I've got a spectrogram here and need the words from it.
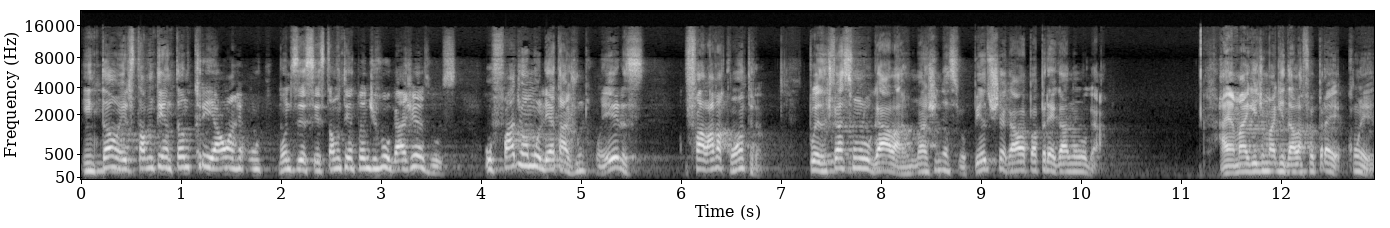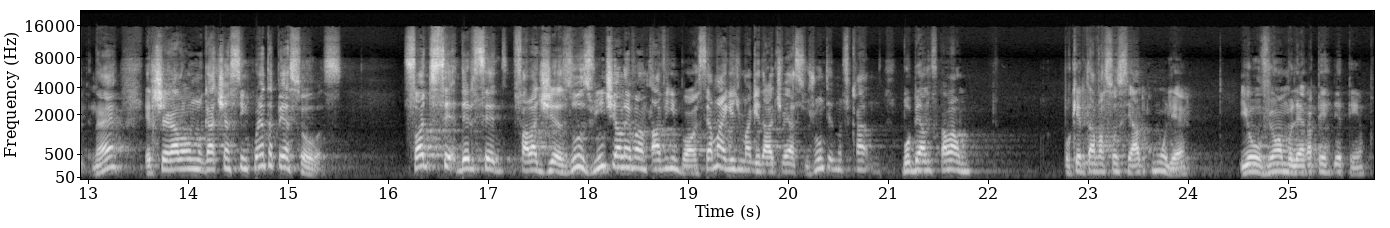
Então, eles estavam tentando criar uma. Um, vamos dizer assim, estavam tentando divulgar Jesus. O fato de uma mulher estar junto com eles falava contra. Pois se tivesse um lugar lá, imagina assim, o Pedro chegava para pregar num lugar. Aí a Maria de Magdala foi para com ele, né? Ele chegava num lugar tinha 50 pessoas. Só de ser, dele ser, falar de Jesus, 20 já levantava e ia embora. Se a Maria de Magdala estivesse junto, ele não ficava, bobear não ficava um. Porque ele estava associado com mulher. E ouvir uma mulher a perder tempo.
